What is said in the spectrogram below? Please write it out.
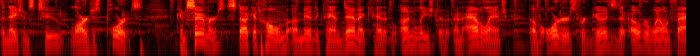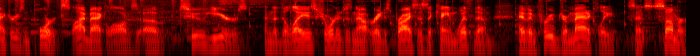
the nation's two largest ports. Consumers stuck at home amid the pandemic had unleashed an avalanche of orders for goods that overwhelmed factories and ports. Supply backlogs of two years and the delays, shortages, and outrageous prices that came with them have improved dramatically since summer.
